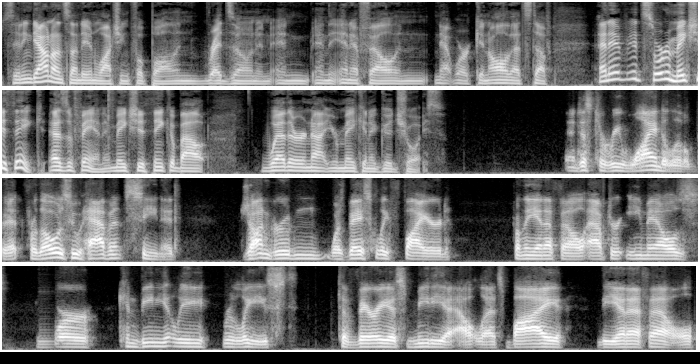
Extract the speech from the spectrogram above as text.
sitting down on Sunday and watching football and red zone and and and the NFL and network and all that stuff. And it, it sort of makes you think as a fan. It makes you think about whether or not you're making a good choice. and just to rewind a little bit, for those who haven't seen it, Jon Gruden was basically fired from the NFL after emails were conveniently released to various media outlets by the NFL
